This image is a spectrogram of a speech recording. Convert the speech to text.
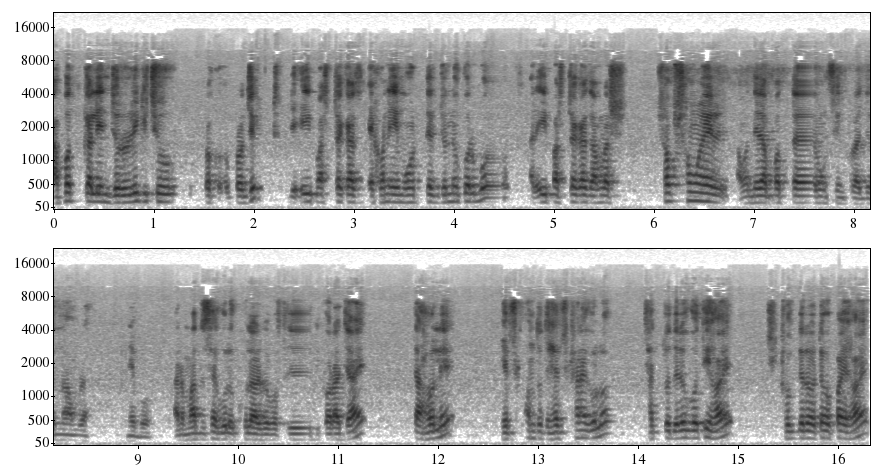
আপৎকালীন জরুরি কিছু প্রজেক্ট যে এই পাঁচটা কাজ এখন এই মুহূর্তের জন্য করব, আর এই পাঁচটা কাজ আমরা সব সময়ের আমার নিরাপত্তা এবং শৃঙ্খলার জন্য আমরা নেব। আর মাদ্রাসাগুলো খোলার ব্যবস্থা যদি করা যায়, তাহলে অন্তত হেফখানাগুলো ছাত্রদেরও গতি হয়, শিক্ষকদেরও ওটা উপায় হয়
